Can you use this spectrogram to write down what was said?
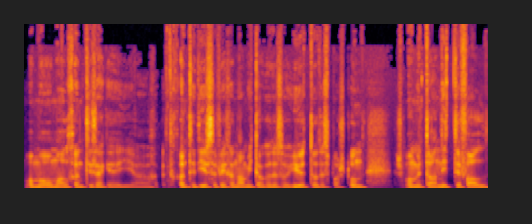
wo man auch mal könnte sagen, ja, könntet ihr so vielleicht einen Nachmittag oder so hüten oder ein paar Stunden. Das ist momentan nicht der Fall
